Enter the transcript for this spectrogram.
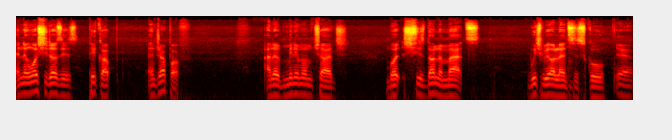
And then what she does is pick up and drop off at a minimum charge. But she's done the maths, which we all learned in school, Yeah.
